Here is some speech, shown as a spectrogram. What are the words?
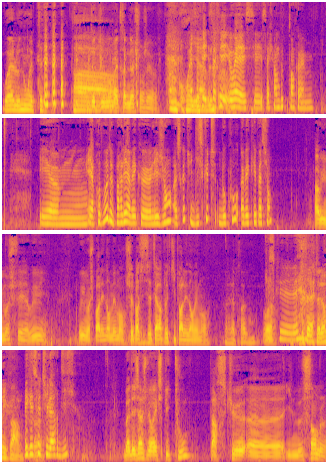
Ouais, le nom est peut-être pas Peut-être que le nom va être amené à changer. ouais. Ça fait, incroyable. ça fait, ouais, c'est, ça fait un bout de temps quand même. Et, euh, et à propos de parler avec euh, les gens, est-ce que tu discutes beaucoup avec les patients? Ah oui, moi je fais. Oui, oui. Oui, moi je parle énormément. Je fais partie de ces thérapeutes qui parlent énormément. Bah, la preuve. hein. Voilà. Qu'est-ce que, Tout à l'heure, il parle. mais qu'est-ce Voilà. que tu leur dis? Bah déjà, je leur explique tout parce que euh, il me semble,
